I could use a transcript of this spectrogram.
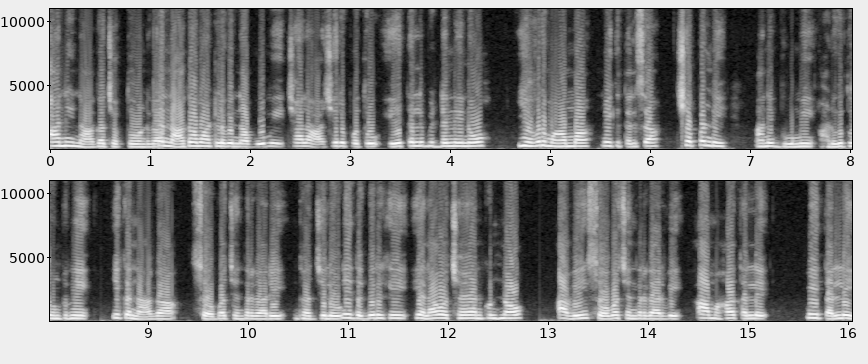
అని నాగా చెప్తూ ఉండగా నాగా మాటలు విన్న భూమి చాలా ఆశ్చర్యపోతూ ఏ తల్లి బిడ్డ నేను? ఎవరు మా అమ్మ? మీకు తెలుసా? చెప్పండి అని భూమి అడుగుతూ ఉంటుంది. ఇక నాగా శోభాచంద్ర గారి గజ్జలు నీ దగ్గరికి ఎలా వచ్చాయనుకుంటున్నావు? అవి శోభాచంద్ర గారివి. ఆ మహాతల్లి మీ తల్లి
